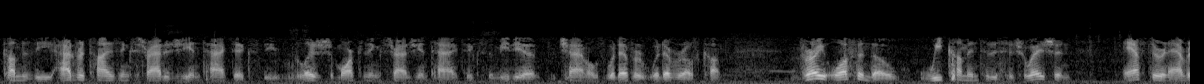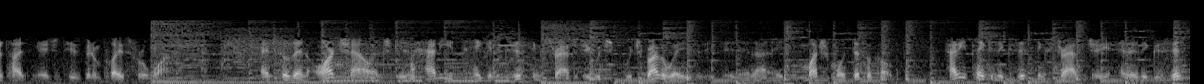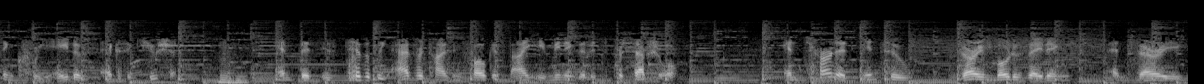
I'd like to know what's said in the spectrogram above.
comes the advertising strategy and tactics, the relationship marketing strategy and tactics, the media channels, whatever whatever else comes. Very often, though, we come into the situation after an advertising agency has been in place for a while. And so then our challenge is how do you take an existing strategy, which, which by the way, is, is, uh, much more difficult. How do you take an existing strategy and an existing creative execution mm-hmm. and that is typically advertising focused, i.e., meaning that it's perceptual, and turn it into very motivating and very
